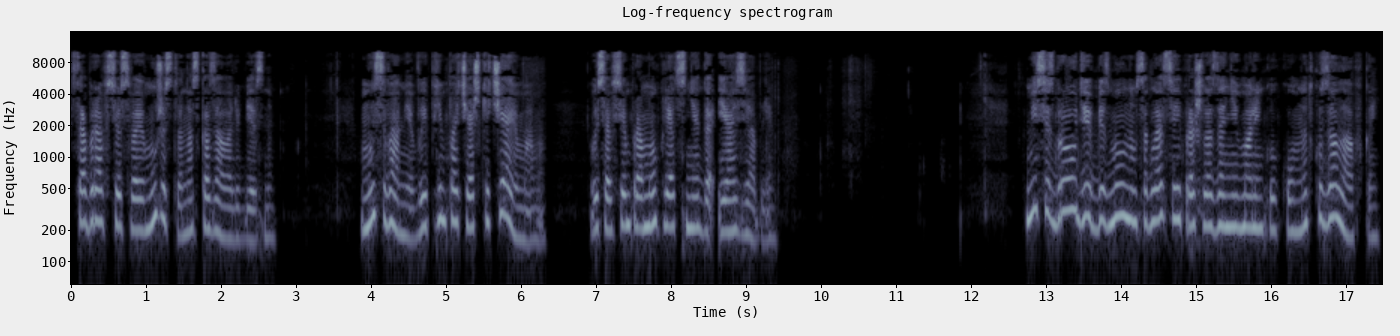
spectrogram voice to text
Собрав все свое мужество, она сказала любезно, «Мы с вами выпьем по чашке чаю, мама. Вы совсем промокли от снега и озябли». Миссис Броуди в безмолвном согласии прошла за ней в маленькую комнатку за лавкой,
